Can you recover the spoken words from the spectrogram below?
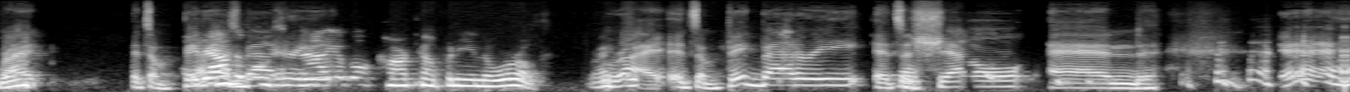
right? It's a big Now ass the most battery. valuable car company in the world, right? Right. It's a big battery, it's Yeah. a shell, and eh,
